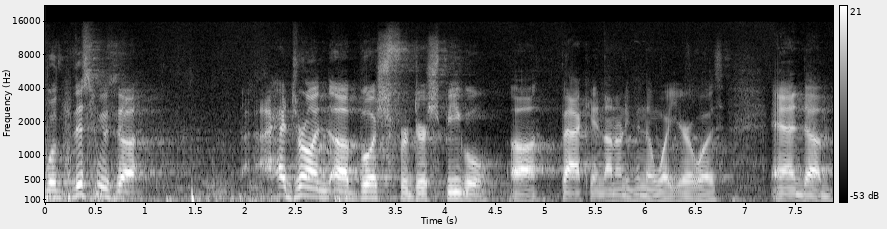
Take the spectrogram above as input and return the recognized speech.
Well, this was, uh, I had drawn uh, Bush for Der Spiegel uh, back in, I don't even know what year it was. And um,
